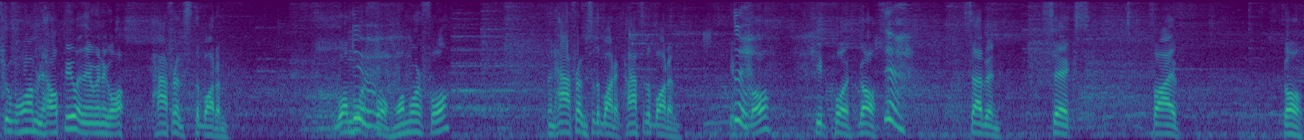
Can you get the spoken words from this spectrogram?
Two more, I'm gonna help you, and then we're gonna go half reps to the bottom. One more full. One more full. Then half reps to the bottom. Half to the bottom. Keep it low. Keep pulling. Go. Seven, six, five. Go.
